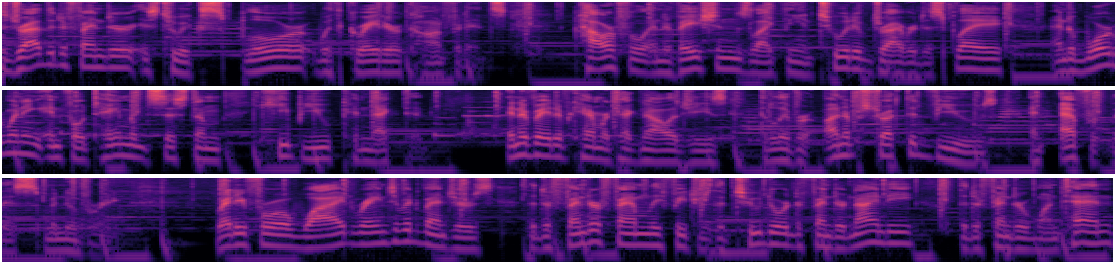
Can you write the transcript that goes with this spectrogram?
To drive the Defender is to explore with greater confidence. Powerful innovations like the intuitive driver display and award winning infotainment system keep you connected. Innovative camera technologies deliver unobstructed views and effortless maneuvering. Ready for a wide range of adventures, the Defender family features the two door Defender 90, the Defender 110,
